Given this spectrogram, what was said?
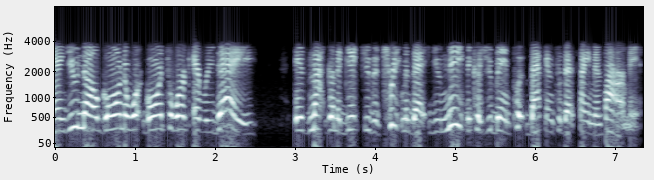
And you know going to work going to work every day is not going to get you the treatment that you need because you're being put back into that same environment.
